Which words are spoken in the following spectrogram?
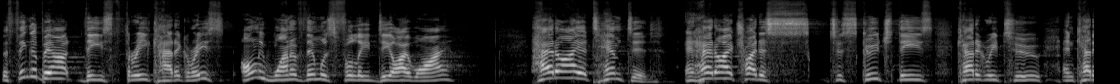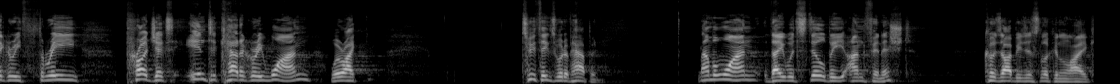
The thing about these three categories, only one of them was fully DIY. Had I attempted and had I tried to, to scooch these category two and category three projects into category one, where I two things would have happened. Number one, they would still be unfinished because I'd be just looking like,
